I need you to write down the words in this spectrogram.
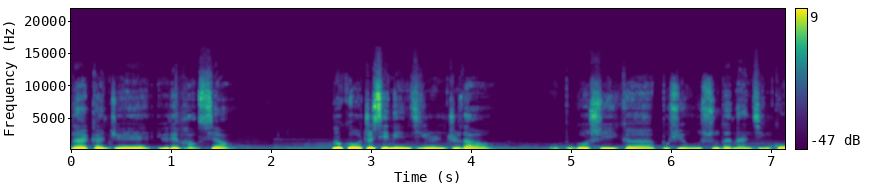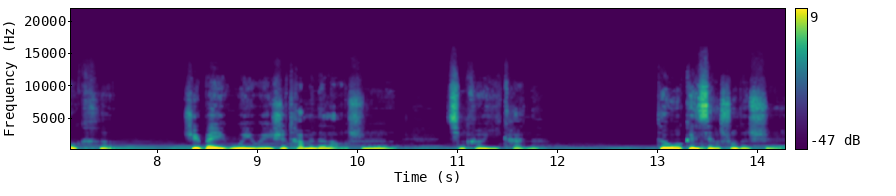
那感觉有点好笑。如果这些年轻人知道我不过是一个不学无术的南京过客，却被误以为是他们的老师，情何以堪呢？但我更想说的是，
